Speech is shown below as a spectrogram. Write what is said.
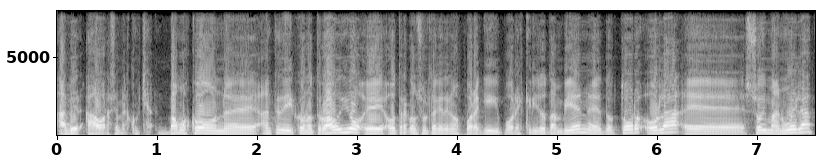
A ver, ahora se me escucha. Vamos con, eh, antes de ir con otro audio, eh, otra consulta que tenemos por aquí, por escrito también. Eh, doctor, hola, soy Manuela.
